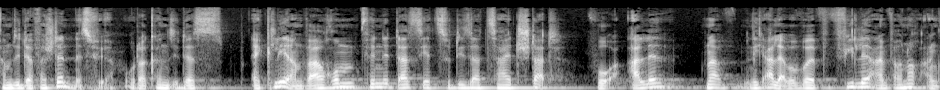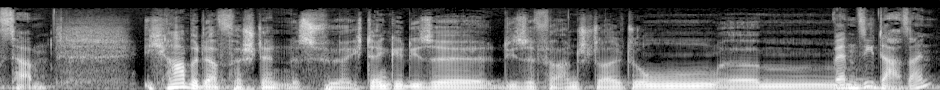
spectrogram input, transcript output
Haben Sie da Verständnis für? Oder können Sie das erklären? Warum findet das jetzt zu dieser Zeit statt? wo alle, na, nicht alle, aber viele einfach noch Angst haben. Ich habe da Verständnis für. Ich denke, diese, diese Veranstaltung. Ähm Werden Sie da sein?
